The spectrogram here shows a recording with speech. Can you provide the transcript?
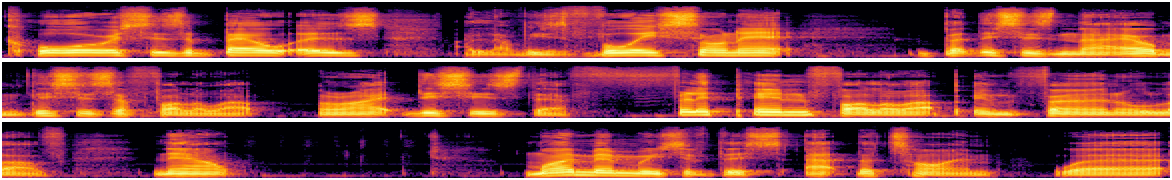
choruses are belters. I love his voice on it. But this isn't that album. This is a follow up. All right. This is the flipping follow up, Infernal Love. Now, my memories of this at the time where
